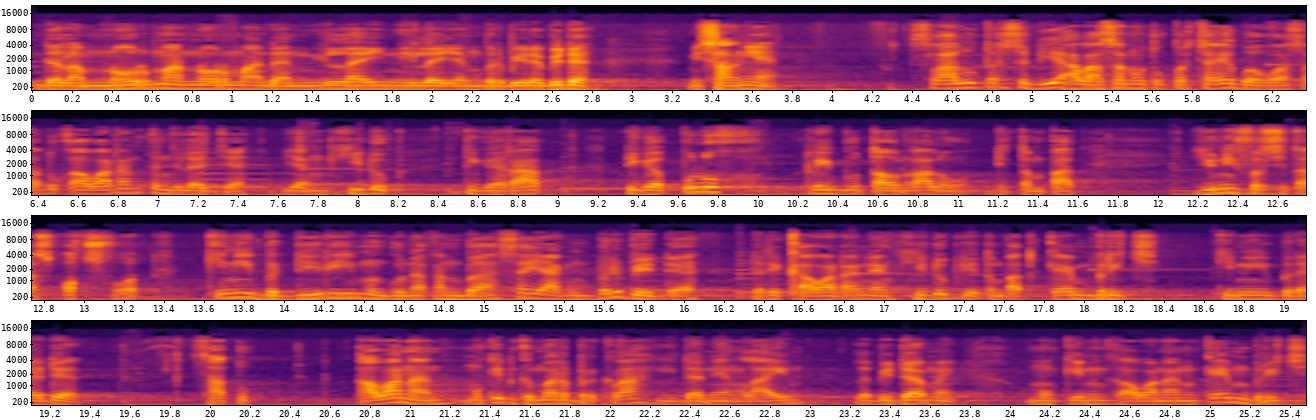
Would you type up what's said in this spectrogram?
dalam norma-norma dan nilai-nilai yang berbeda-beda. Misalnya, selalu tersedia alasan untuk percaya bahwa satu kawanan penjelajah yang hidup 330 ribu tahun lalu di tempat Universitas Oxford kini berdiri menggunakan bahasa yang berbeda dari kawanan yang hidup di tempat Cambridge kini berada. Satu kawanan mungkin gemar berkelahi dan yang lain lebih damai. Mungkin kawanan Cambridge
